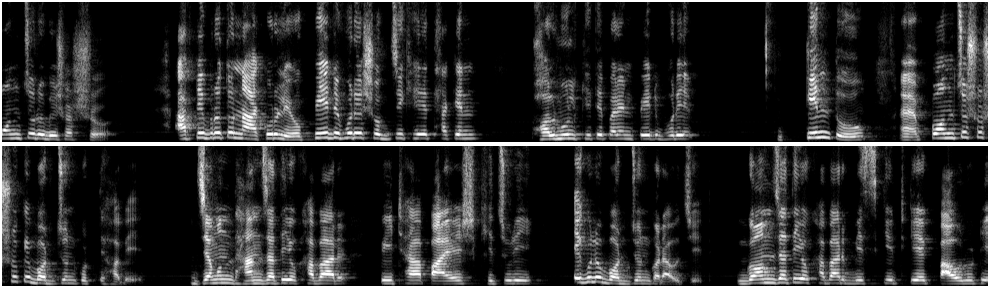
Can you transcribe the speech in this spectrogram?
পঞ্চরবি শস্য। আপনি ব্রত না করলেও পেট ভরে সবজি খেয়ে থাকেন, ফলমূল খেতে পারেন পেট ভরে কিন্তু পঞ্চশস্যকে বর্জন করতে হবে। যেমন ধান জাতীয় খাবার, পিঠা, পায়েস, খিচুড়ি, এগুলো বর্জন করা উচিত। গম জাতীয় খাবার, বিস্কিট, কেক, পাউরুটি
